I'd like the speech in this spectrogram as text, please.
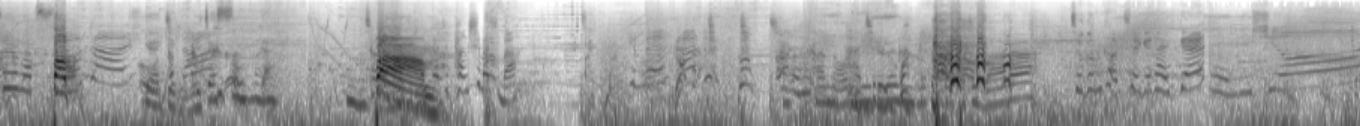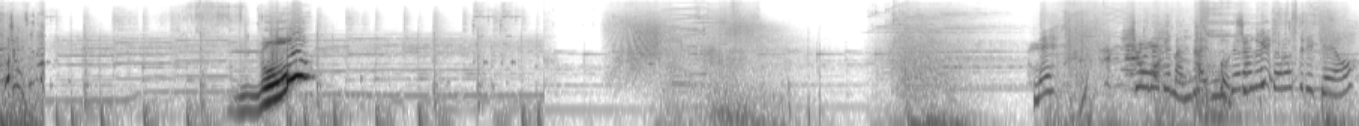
소용없어. 딱! 여기 늦었으니까. 빰! 까지 방심하지 마 힘내 착한 어린이들은 하지 마라. 조금 거칠게 갈게 어? 네 시원하게 만들고 발포 떨어뜨릴게요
